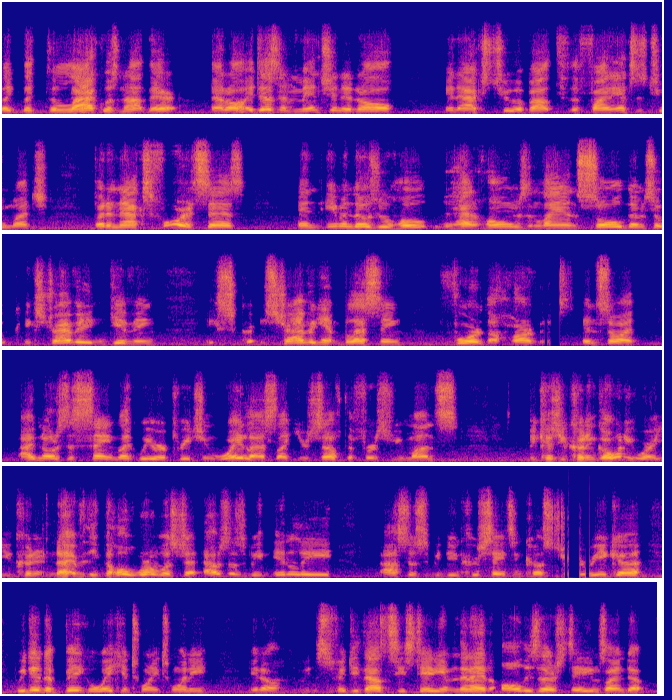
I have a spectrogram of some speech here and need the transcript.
like like the lack was not there at all. It doesn't mention at all in Acts two about the finances too much, but in Acts four it says, and even those who hold, had homes and lands sold them. So extravagant giving, extravagant blessing for the harvest. And so I I noticed the same. Like we were preaching way less, like yourself, the first few months because you couldn't go anywhere. You couldn't. Everything. The whole world was shut. I was supposed to be in Italy. I was supposed to be doing crusades in Costa Rica. We did a big Awaken 2020. You know, it was 50,000 seat stadium. And then I had all these other stadiums lined up.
